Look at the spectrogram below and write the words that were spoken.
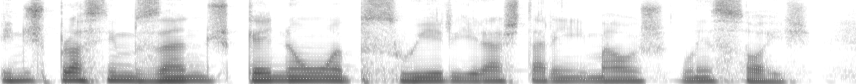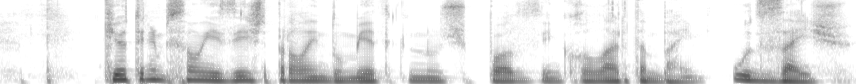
e nos próximos anos quem não a possuir irá estar em maus lençóis. Que outra emoção existe para além do medo que nos pode encurralar também? O desejo.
